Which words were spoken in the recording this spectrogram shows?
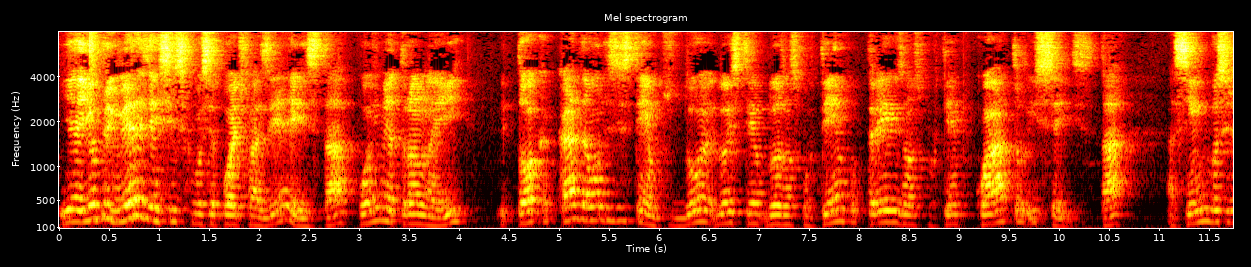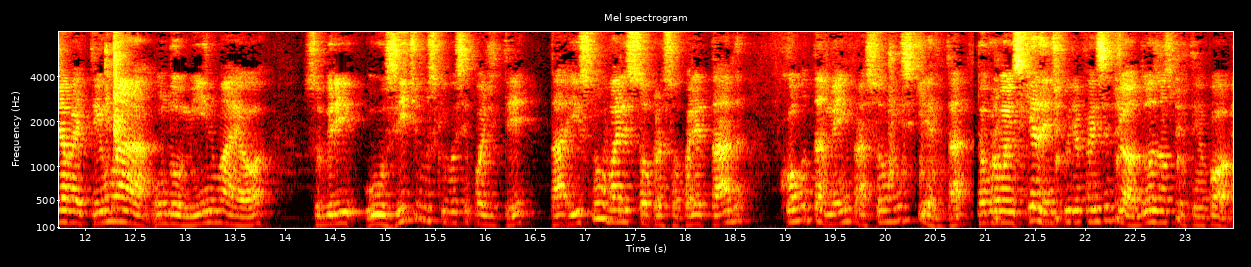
E aí o primeiro exercício que você pode fazer é esse, tá? Põe o metrônomo aí e toca cada um desses tempos, dois, dois tempos, duas notas por tempo, três notas por tempo, quatro e seis, tá? Assim você já vai ter uma, um domínio maior sobre os ritmos que você pode ter, tá? Isso não vale só para sua palhetada, como também para sua mão esquerda, tá? Então para mão esquerda a gente podia fazer isso aqui, ó, duas notas por tempo, ó.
